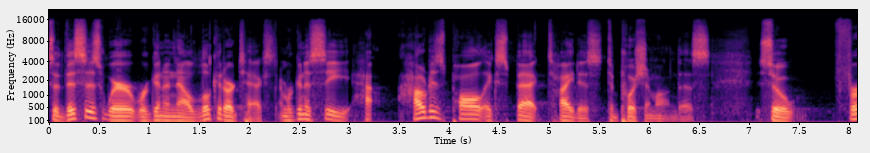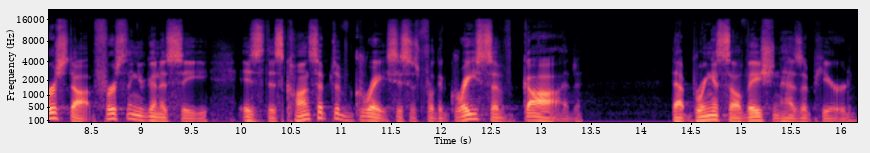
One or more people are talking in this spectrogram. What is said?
so this is where we're going to now look at our text and we're going to see how, how does Paul expect Titus to push him on this? So first up, first thing you're going to see is this concept of grace. This is for the grace of God that bringeth salvation has appeared.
